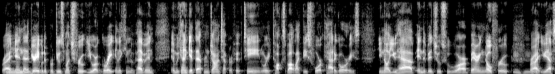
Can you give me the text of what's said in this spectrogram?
Right. And that Mm. if you're able to produce much fruit, you are great in the kingdom of heaven. And we kind of get that from John chapter 15, where he talks about like these four categories. You know, you have individuals who are bearing no fruit, right? You have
